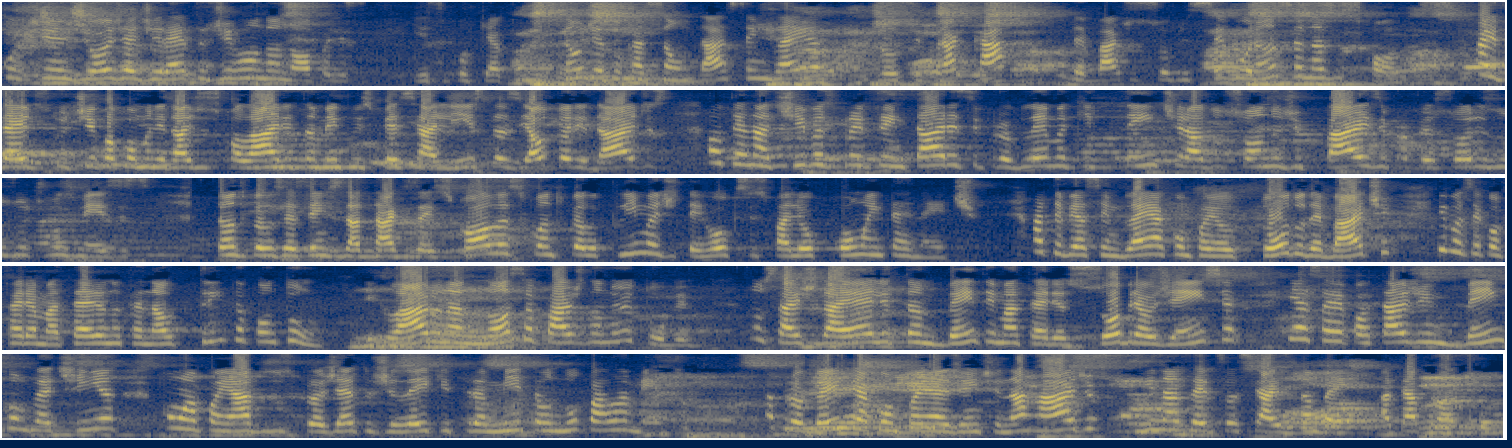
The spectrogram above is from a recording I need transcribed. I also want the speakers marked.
Speaker 1: Curtinhas de hoje é direto de Rondonópolis. Isso porque a Comissão de Educação da Assembleia trouxe para cá o debate sobre segurança nas escolas. A ideia é discutir com a comunidade escolar e também com especialistas e autoridades alternativas para enfrentar esse problema que tem tirado o sono de pais e professores nos últimos meses, tanto pelos recentes ataques a escolas quanto pelo clima de terror que se espalhou com a internet. A TV Assembleia acompanhou todo o debate e você confere a matéria no canal 30.1 e, claro, na nossa página no YouTube. No site da L também tem matéria sobre audiência e essa reportagem bem completinha com apanhados dos projetos de lei que tramitam no parlamento. Aproveita e acompanhe a gente na rádio e nas redes sociais também. Até a próxima!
